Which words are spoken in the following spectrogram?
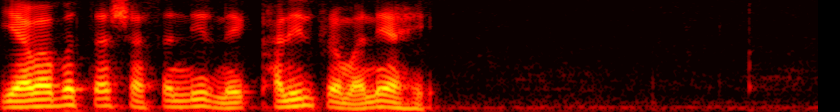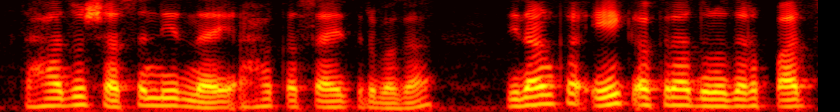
याबाबतचा शासन निर्णय खालीलप्रमाणे आहे. हा जो शासन निर्णय हा कसा आहे तर बघा. दिनांक एक अकरा दोन हजार पाच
